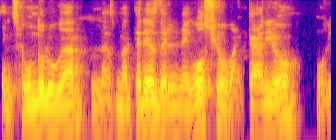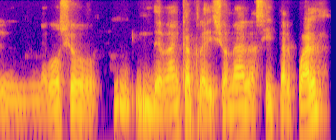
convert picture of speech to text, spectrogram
en segundo lugar, las materias del negocio bancario o el negocio de banca tradicional, así tal cual.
